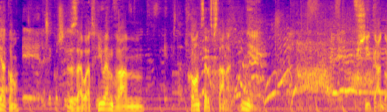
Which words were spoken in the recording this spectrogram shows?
Jaką? Conseguido Załatwiłem wam koncert w Stanach. Nie. Chicago.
